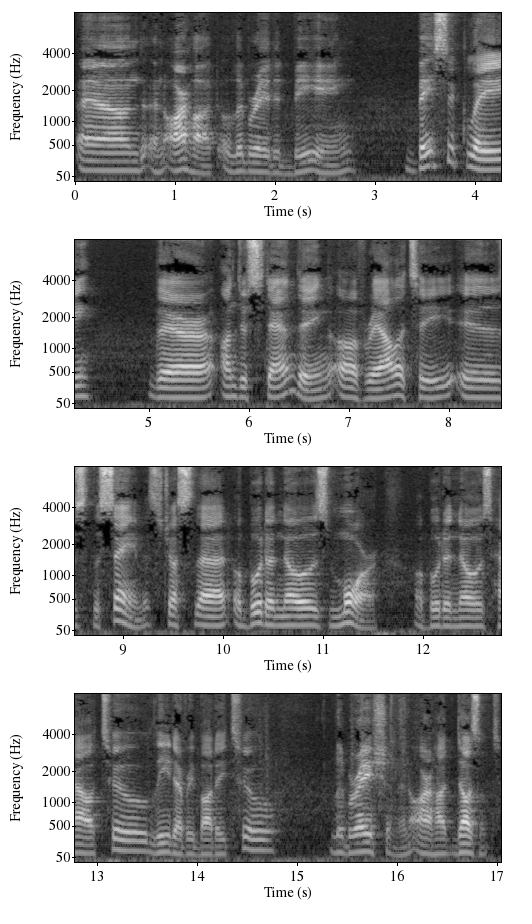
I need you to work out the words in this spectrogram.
and an arhat, a liberated being, basically their understanding of reality is the same. It's just that a Buddha knows more. A Buddha knows how to lead everybody to liberation, and Arhat doesn't.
